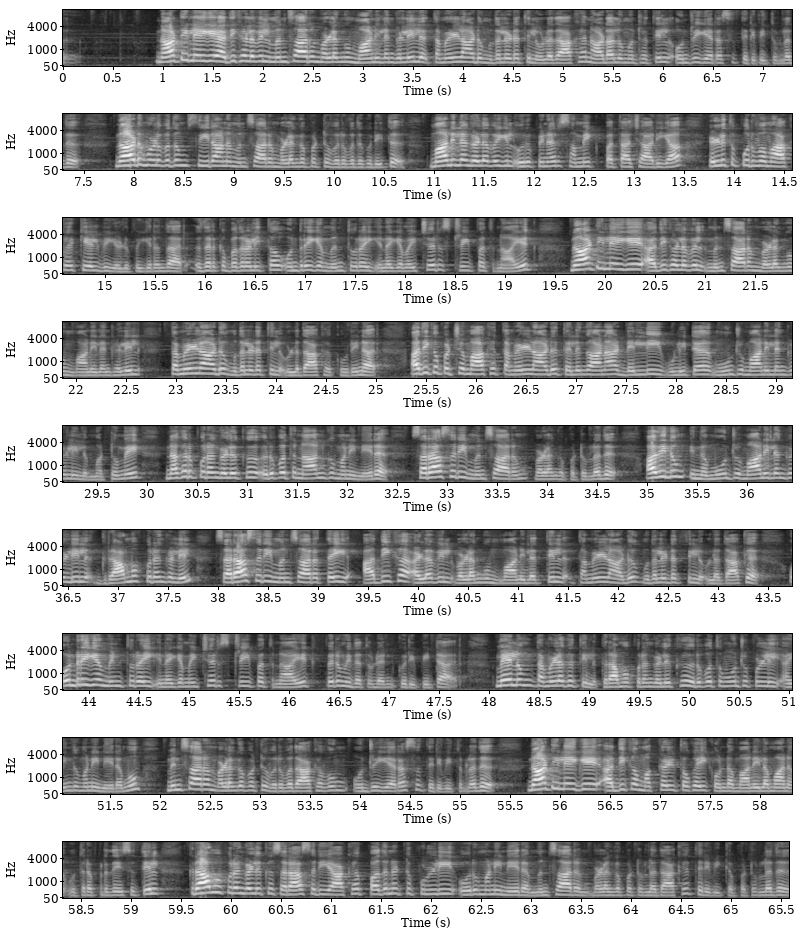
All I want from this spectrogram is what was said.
நாட்டிலேயே அதிகளவில் மின்சாரம் வழங்கும் மாநிலங்களில் தமிழ்நாடு முதலிடத்தில் உள்ளதாக நாடாளுமன்றத்தில் ஒன்றிய அரசு தெரிவித்துள்ளது. நாடு முழுவதும் சீரான மின்சாரம் வழங்கப்பட்டு வருவது குறித்து மாநிலங்களவையில் உறுப்பினர் சமிக் பத்தாச்சாரியா எழுத்துப்பூர்வமாக கேள்வி எழுப்பியிருந்தார். இதற்கு பதிலளித்த ஒன்றிய மின்துறை இணையமைச்சர் ஸ்ரீபத் நாயக் நாட்டிலேயே அதிகளவில் மின்சாரம் வழங்கும் மாநிலங்களில் தமிழ்நாடு முதலிடத்தில் உள்ளதாக கூறினார். அதிகபட்சமாக தமிழ்நாடு தெலுங்கானா டெல்லி உள்ளிட்ட மூன்று மாநிலங்களிலும் மட்டுமே நகர்ப்புறங்களுக்கு இருபத்தி நான்கு மணி நேர சராசரி மின்சாரம் வழங்கப்பட்டுள்ளது. அதிலும் இந்த மூன்று மாநிலங்களில் கிராமப்புறங்களில் சராசரி மின்சாரத்தை அதிக அளவில் வழங்கும் மாநிலத்தில் தமிழ்நாடு முதலிடத்தில் உள்ளதாக ஒன்றிய மின்துறை இணையமைச்சர் ஸ்ரீபத் நாயக் பெருமிதத்துடன் குறிப்பிட்டார். மேலும் தமிழகத்தில் கிராமப்புறங்களுக்கு இருபத்தி மூன்று புள்ளி ஐந்து மணி நேரமும் மின்சாரம் வழங்கப்பட்டு வருவதாகவும் ஒன்றிய அரசு தெரிவித்துள்ளது. நாட்டிலேயே அதிக மக்கள் தொகை கொண்ட மாநிலமான உத்தரப்பிரதேசத்தில் கிராமப்புறங்களுக்கு சராசரியாக பதினெட்டு புள்ளி ஒரு மணி நேரம் மின்சாரம் வழங்கப்பட்டுள்ளதாக தெரிவிக்கப்பட்டுள்ளது.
